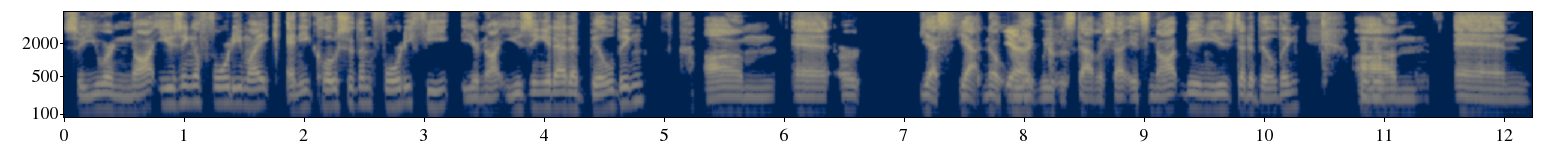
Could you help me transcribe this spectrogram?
so you are not using a 40 mic any closer than 40 feet. You're not using it at a building, um, and or yes, yeah, no, Yeah, we, we've established that it's not being used at a building. Mhm. Um, and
